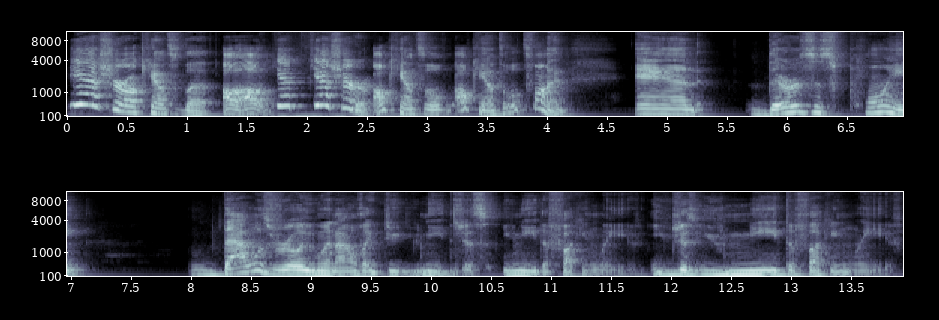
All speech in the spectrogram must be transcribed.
yeah, sure, I'll cancel that. I'll, I'll, yeah, yeah, sure, I'll cancel. I'll cancel. It's fine. And there was this point that was really when I was like, dude, you need to just you need to fucking leave. You just you need to fucking leave.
